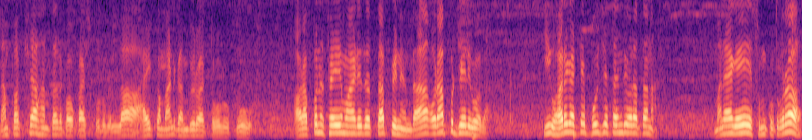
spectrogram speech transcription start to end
ನಮ್ಮ ಪಕ್ಷ ಅಂಥದಕ್ಕೆ ಅವಕಾಶ ಕೊಡೋದಿಲ್ಲ. ಹೈಕಮಾಂಡ್ ಗಂಭೀರವಾಗಿ ತಗೋಬೇಕು. ಅವ್ರ ಅಪ್ಪನ ಸಹಿ ಮಾಡಿದ ತಪ್ಪಿನಿಂದ ಅವ್ರ ಅಪ್ಪ ಜೈಲಿಗೆ ಹೋದ. ಈಗ ಹೊರಗಟ್ಟೆ ಪೂಜೆ ತಂದಿವ್ರ ಆತನ. ಮನ್ಯಾಗ, ಏ, ಸುಮ್ ಕೂತ್ಕೊರೋ.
